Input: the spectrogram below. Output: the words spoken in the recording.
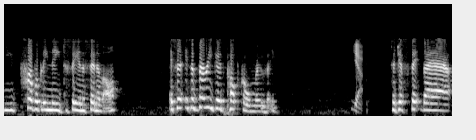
you probably need to see in a cinema. It's a it's a very good popcorn movie Yeah. to just sit there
